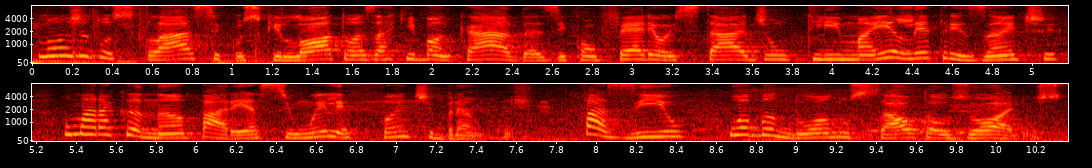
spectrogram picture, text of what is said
Longe dos clássicos que lotam as arquibancadas e confere ao estádio um clima eletrizante, o Maracanã parece um elefante branco. Vazio, o abandono salta aos olhos.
